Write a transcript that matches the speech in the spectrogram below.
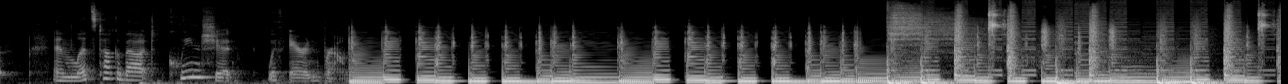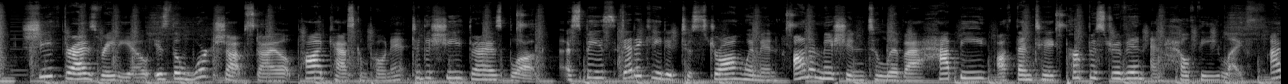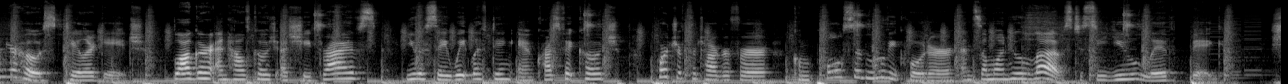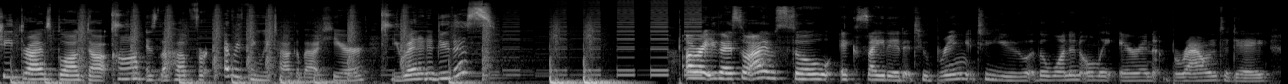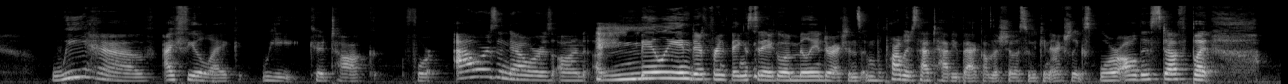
and let's talk about queen shit with Erin Brown. Thrives Radio is the workshop style podcast component to the She Thrives blog, a space dedicated to strong women on a mission to live a happy, authentic, purpose driven, and healthy life. I'm your host, Taylor Gage, blogger and health coach at She Thrives, USA weightlifting and CrossFit coach, portrait photographer, compulsive movie quoter, and someone who loves to see you live big. SheThrivesBlog.com is the hub for everything we talk about here. You ready to do this? All right, you guys, so I am so excited to bring to you the one and only Erin Brown today. We have, I feel like we could talk for hours and hours on a million different things today, go a million directions, and we'll probably just have to have you back on the show so we can actually explore all this stuff. But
